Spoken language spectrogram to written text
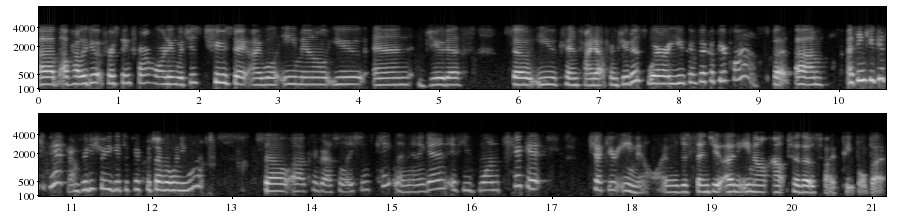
um, I'll probably do it first thing tomorrow morning, which is Tuesday. I will email you and Judith so you can find out from Judith where you can pick up your class. But um, I think you get to pick. I'm pretty sure you get to pick whichever one you want. So uh, congratulations, Caitlin. And again, if you've won tickets, check your email. I will just send you an email out to those five people. But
